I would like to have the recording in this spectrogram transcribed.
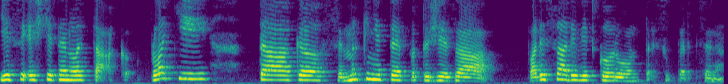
jestli ještě ten leták platí, tak se mrkněte, protože za 59 korun to je super cena.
